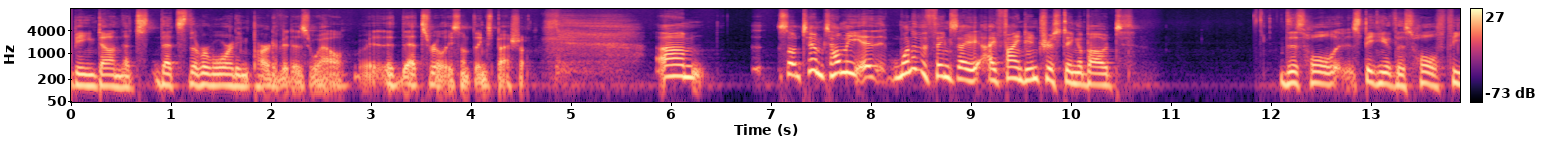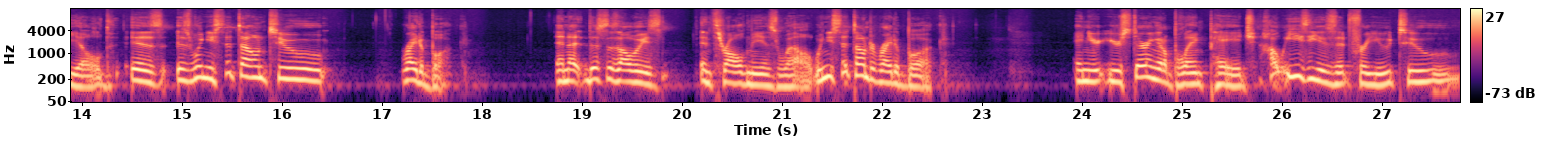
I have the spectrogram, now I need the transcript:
being done. That's that's the rewarding part of it as well. That's really something special. Um so tim tell me uh, one of the things i i find interesting about this whole speaking of this whole field is is when you sit down to write a book and this has always enthralled me as well. When you sit down to write a book and you're, you're staring at a blank page, how easy is it for you to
